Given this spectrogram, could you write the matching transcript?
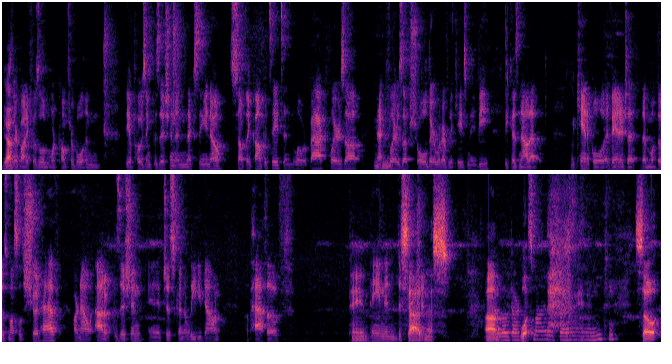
Yeah, our body feels a little bit more comfortable in the opposing position, and next thing you know, something compensates and lower back flares up, neck mm-hmm. flares up, shoulder, whatever the case may be, because now that mechanical advantage that, that those muscles should have are now out of position and it's just going to lead you down a path of pain, pain and destruction. sadness. Um, Hello, darkness, my friend. so,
